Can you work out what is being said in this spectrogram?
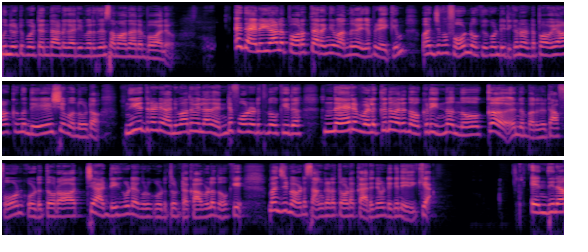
മുന്നോട്ട് പോയിട്ട് എന്താണ് കാര്യം? വെറുതെ സമാധാനം പോകാനോ എന്തായാലും ഇയാൾ പുറത്തിറങ്ങി വന്നു കഴിഞ്ഞപ്പോഴേക്കും മഞ്ജുമ ഫോൺ നോക്കിക്കൊണ്ടിരിക്കണം കണ്ടപ്പോൾ അയാൾക്കങ്ങ് ദേഷ്യം വന്നു കേട്ടോ. നീ ഇതിനടി അനുവാദമില്ലാതെ എന്റെ ഫോൺ എടുത്ത് നോക്കിയത്? നേരം വെളുക്കുന്ന വരെ നോക്കടി ഇന്ന് നോക്ക് എന്ന് പറഞ്ഞിട്ട് ആ ഫോൺ കൊടുത്തു ഒരൊറ്റ അടിയും കൂടി അങ്ങോട്ട് കൊടുത്തു കേട്ടോ. കവൾ നോക്കി. മഞ്ജിമ അവിടെ സങ്കടത്തോടെ കരഞ്ഞുകൊണ്ടിങ്ങനെ ഇരിക്കുക. എന്തിനാ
